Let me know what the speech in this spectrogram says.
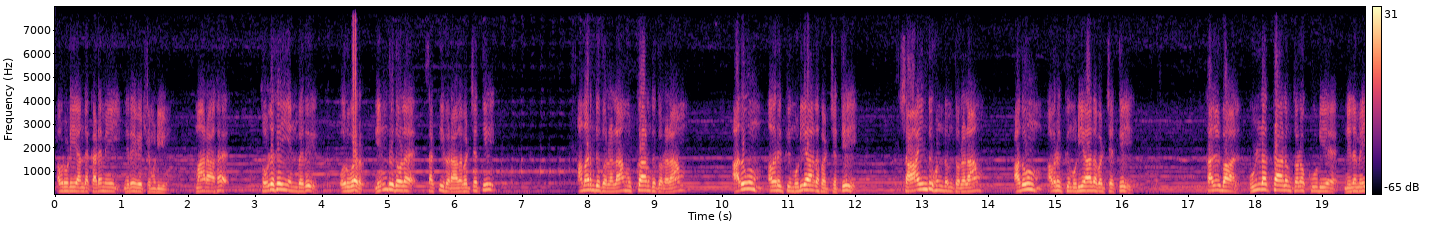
அவருடைய அந்த கடமையை நிறைவேற்ற முடியும். மாறாக தொழுகை என்பது ஒருவர் நின்று தொழ சக்தி பெறாத பட்சத்தில் அமர்ந்து தொழலாம் உட்கார்ந்து தொழலாம். அதுவும் அவருக்கு முடியாத பட்சத்தில் சாய்ந்து கொண்டும் தொழலாம். அதுவும் அவருக்கு முடியாத பட்சத்தில் கல்வால் உள்ளத்தாலும் தொழக்கூடிய நிலைமை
